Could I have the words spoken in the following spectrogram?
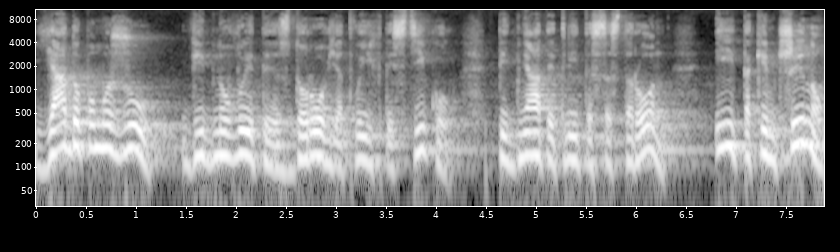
Я допоможу відновити здоров'я твоїх тестікул, підняти твій тестостерон і таким чином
